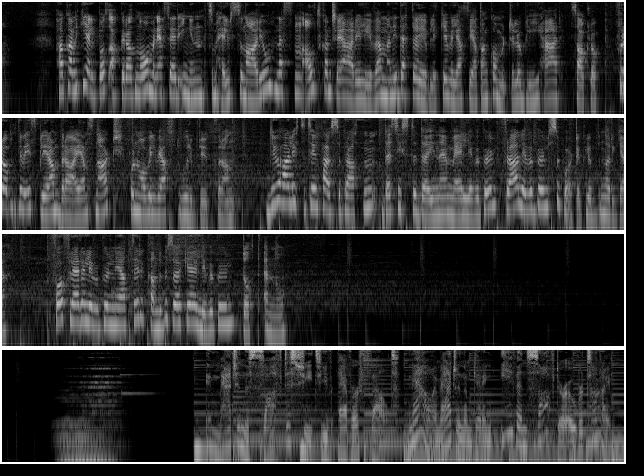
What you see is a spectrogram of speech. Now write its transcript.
Han kan ikke hjelpe oss akkurat nå, men jeg ser ingen som helst scenario. Nesten alt kan skje her i livet, men i dette øyeblikket vil jeg si at han kommer til å bli her, sa Klopp. Forhåpentligvis blir han bra igjen snart, for nå vil vi ha stor bruk for han. Du har lyttet til pausepraten det siste døgnet med Liverpool fra Liverpool supporterklubb Norge. For flere Liverpool-nyheter kan du besøke liverpool.no. Imagine the softest sheets you've ever felt. Now imagine them getting even softer over time.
